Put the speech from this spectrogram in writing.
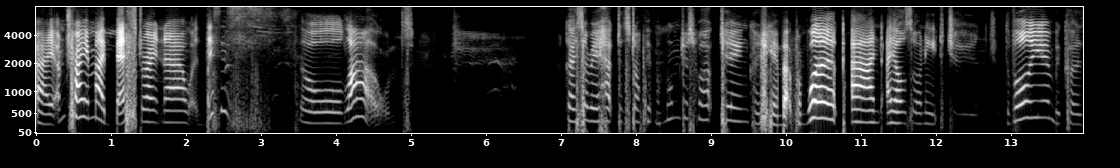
Alright, I'm trying my best right now. This is so loud. Guys, sorry I had to stop it. My mum just walked came back from work, and I also need to change the volume because,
